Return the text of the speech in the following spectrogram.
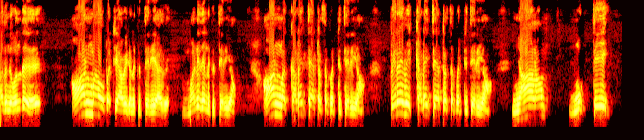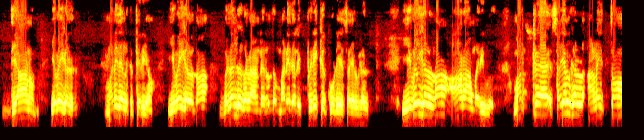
அதுங்க வந்து ஆன்மாவை பற்றி அவைகளுக்கு தெரியாது. மனிதனுக்கு தெரியும். ஆன்ம கடைத்தேற்றத்தை பற்றி தெரியும். பிறவி கடைத்தேற்றத்தை பற்றி தெரியும். ஞானம் முக்தி தியானம் இவைகள் மனிதனுக்கு தெரியும். இவைகள் தான் விலங்குகளாண்டிருந்து மனிதனை பிரிக்கக்கூடிய செயல்கள். இவைகள் தான் ஆறாம் அறிவு. மற்ற செயல்கள் அனைத்தும்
